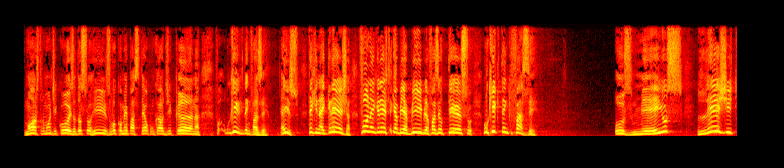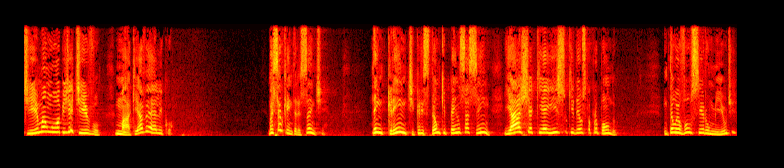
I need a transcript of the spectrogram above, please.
mostro um monte de coisa, dou sorriso, vou comer pastel com caldo de cana. O que, que tem que fazer? É isso. Tem que ir na igreja? Vou na igreja, tem que abrir a Bíblia, fazer o terço. O que, que tem que fazer? Os meios legitimam o objetivo maquiavélico. Mas sabe o que é interessante? Tem crente cristão que pensa assim e acha que é isso que Deus está propondo. Então eu vou ser humilde,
